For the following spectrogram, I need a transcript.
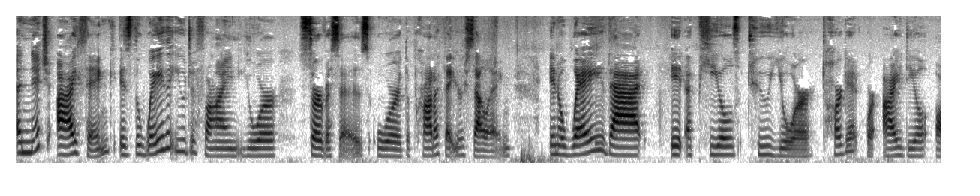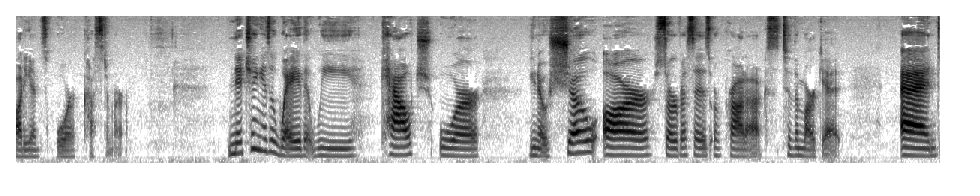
A niche, I think, is the way that you define your services or the product that you're selling in a way that it appeals to your target or ideal audience or customer. Niching is a way that we couch or you know show our services or products to the market and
